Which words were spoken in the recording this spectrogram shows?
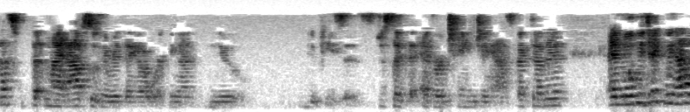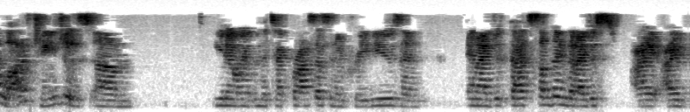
that's that- my absolute favorite thing about working on new new pieces, just like the ever changing aspect of it. And Moby Dick, we had a lot of changes, um, you know, in the tech process and in previews, and and I just that's something that I just I I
